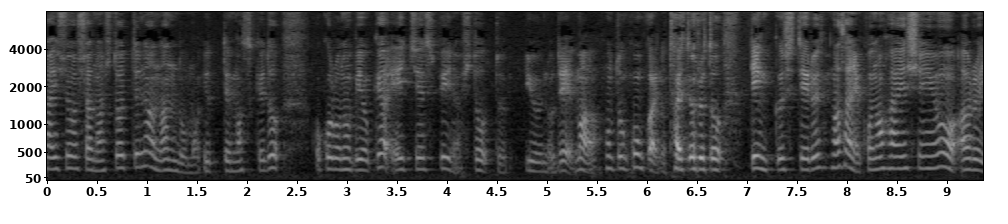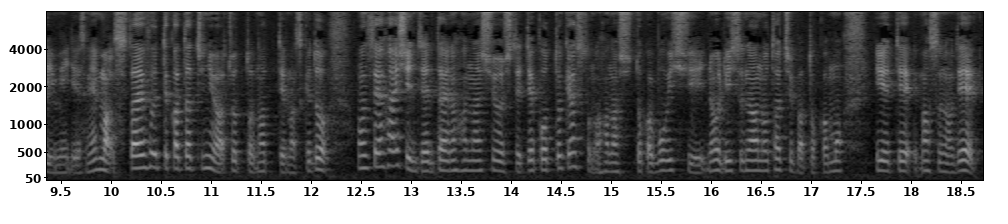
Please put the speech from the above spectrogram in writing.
対象者の人っていうのは何度も言ってますけど心の病気は HSP の人というので、まあ、本当に今回のタイトルとリンクしてるまさにこの配信をある意味ですね、まあ、スタイフって形にはちょっとなってますけど音声配信全体の話をしててポッドキャストの話とか Voicy のリスナーの立場とかも入れてますので、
